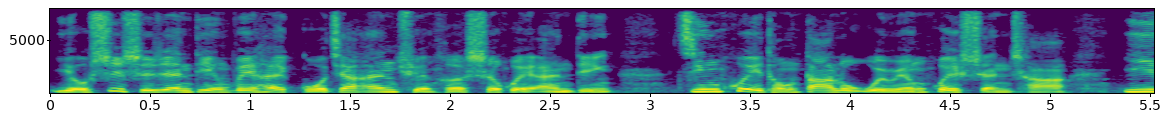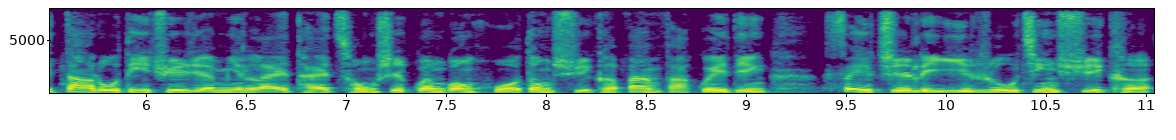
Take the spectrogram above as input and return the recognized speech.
有事实认定危害国家安全和社会安定，经会同大陆委员会审查，依大陆地区人民来台从事观光活动许可办法规定，废止李毅入境许可，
